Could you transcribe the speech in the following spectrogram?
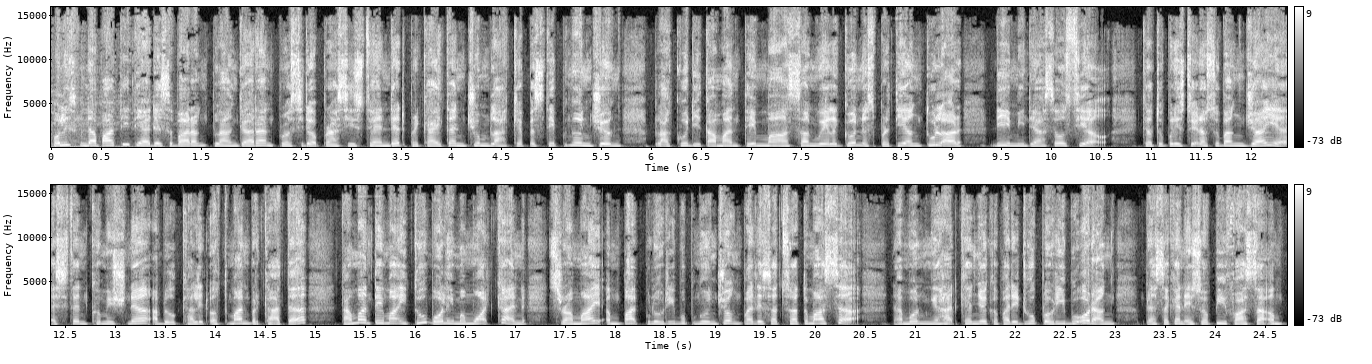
Polis mendapati tiada sebarang pelanggaran prosedur operasi standard berkaitan jumlah kapasiti pengunjung berlaku di Taman Tema Sunway Lagoon seperti yang tular di media sosial. Ketua Polis Daerah Subang Jaya, Assistant Commissioner Abdul Khalid Othman berkata, Taman Tema itu boleh memuatkan seramai 40,000 pengunjung pada satu-satu masa namun mengihatkannya kepada 20,000 orang berdasarkan SOP Fasa 4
